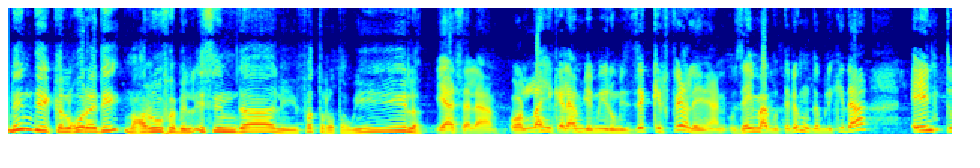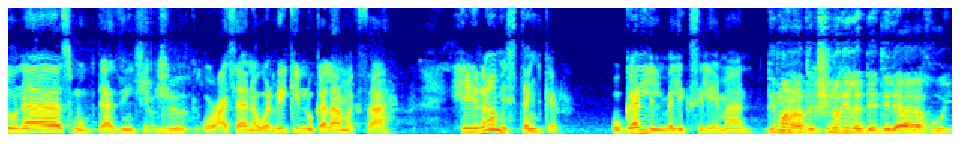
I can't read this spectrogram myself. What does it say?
من ديك الغرة دي معروفة بالاسم ده لفترة طويلة. يا سلام. والله كلام جميل ومتذكر فعلا يعني. وزي ما قلت لكم قبل كده أنتوا ناس ممتازين شديد. وعشان أوريك إنه كلامك صح. حيرام استنكر وقال للملك سليمان. دي مناطق شنو دي اللي اديتي لها يا أخوي؟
